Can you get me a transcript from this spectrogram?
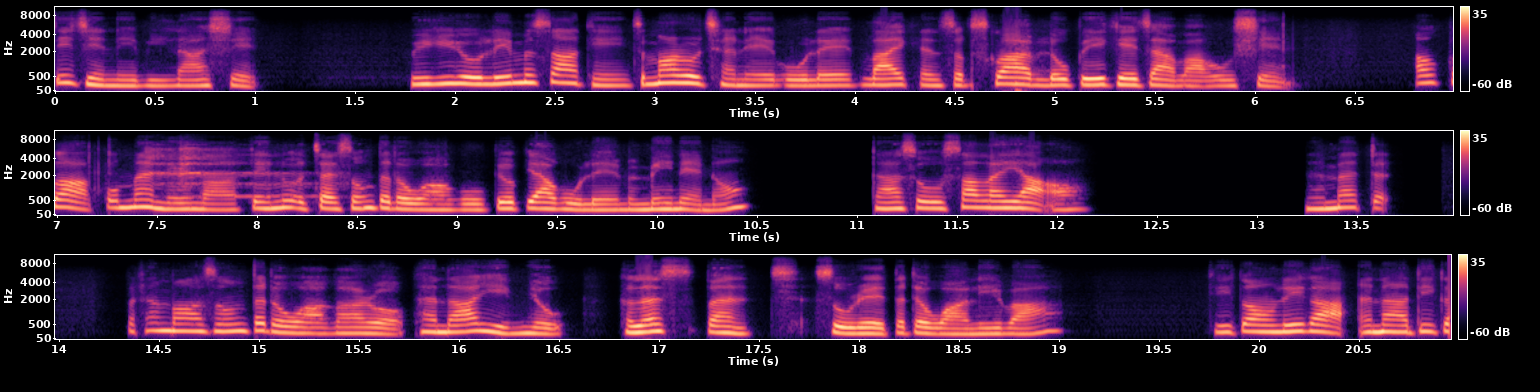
သိကျင်နေပြီလားရှင့်ဗီဒီယိုလေးမစခင်ကျမတို့ channel ကိုလည်း like and subscribe လုပ်ပေးခဲ့ကြပါဦးရှင် အောက်က comment ထဲမှာတင်တို့အကြိုက်ဆုံးတတော်ဝါကိုပြောပြဖို့လည်းမမေ့နဲ့နော်။ဒါဆိုစလိုက်ရအောင်။နံပါတ်1ပထမဆုံးတတော်ဝါကတော့ဖန်သားရည်မြုပ် glass bunch ဆိုတဲ့တတော်ဝါလေးပါ။ဒီကောင်လေးကအနာတိက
